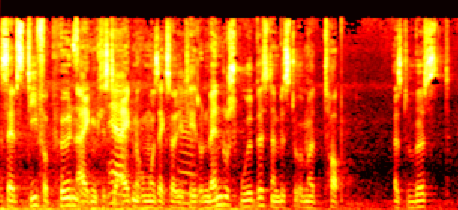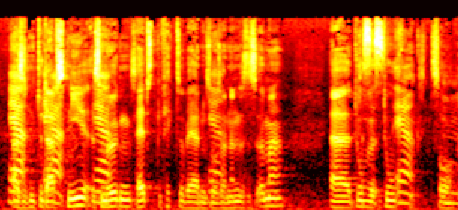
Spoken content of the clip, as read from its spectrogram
selbst die verpönen eigentlich die eigene Homosexualität. Ja. Und wenn du schwul bist, dann bist du immer top. Also du wirst, ja. also du darfst nie es mögen, selbst gefickt zu werden, so, sondern es ist immer äh, du, ist, du so mhm.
